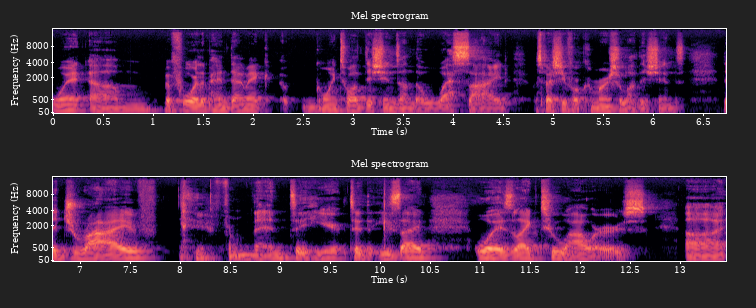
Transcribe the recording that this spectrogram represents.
when um, before the pandemic, going to auditions on the west side, especially for commercial auditions, the drive from then to here to the east side was like two hours. Uh,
